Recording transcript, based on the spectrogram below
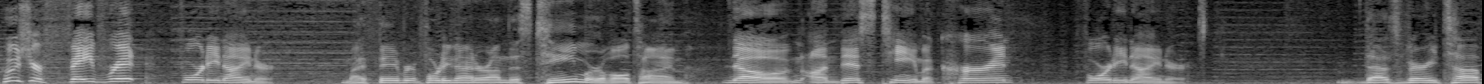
Who's your favorite 49er? my favorite 49er on this team or of all time? No, on- on this team, a current 49er. That's very tough.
